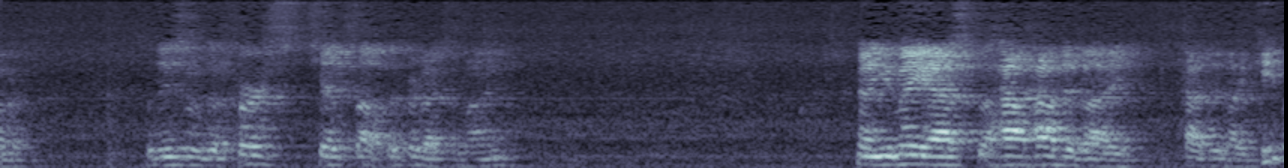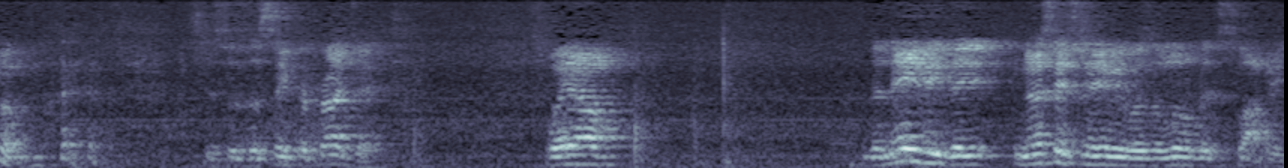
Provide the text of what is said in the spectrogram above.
book. So these were the first chips off the production line. Now you may ask, well, how, how did I how did I keep them? this was a secret project. Well, the Navy, the United States Navy was a little bit sloppy.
